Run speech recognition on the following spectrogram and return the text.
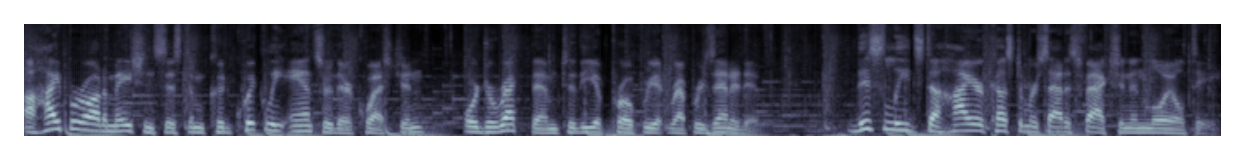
a hyperautomation system could quickly answer their question or direct them to the appropriate representative. This leads to higher customer satisfaction and loyalty.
